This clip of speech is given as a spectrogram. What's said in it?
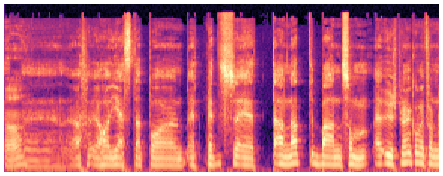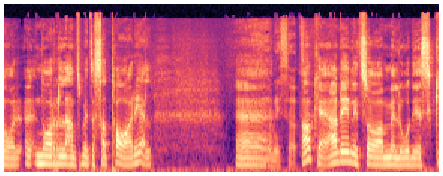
Ja. eh, jag- har gästat på en- ett, ett, ett annat band som ursprungligen kommer från Norr, Norrland som heter Satariel. Okej, ja, det är lite så melodisk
